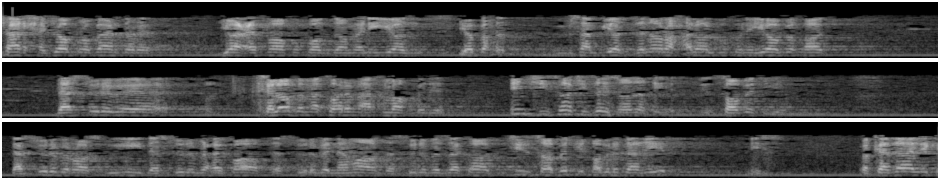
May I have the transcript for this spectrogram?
شر حجاب رو برداره. یا عفاف و پاکدامنی یا یا مثلا بیاد زنا رو حلال بکنه یا بخواد دستور به خلاف مکارم اخلاق بده. این چیزها چیزای صادقیه ثابتیه. دستور به راستگویی دستور به عفاف دستور به نماز دستور به زکات چیز ثابتی قابل تغییر نیست. وكذلك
